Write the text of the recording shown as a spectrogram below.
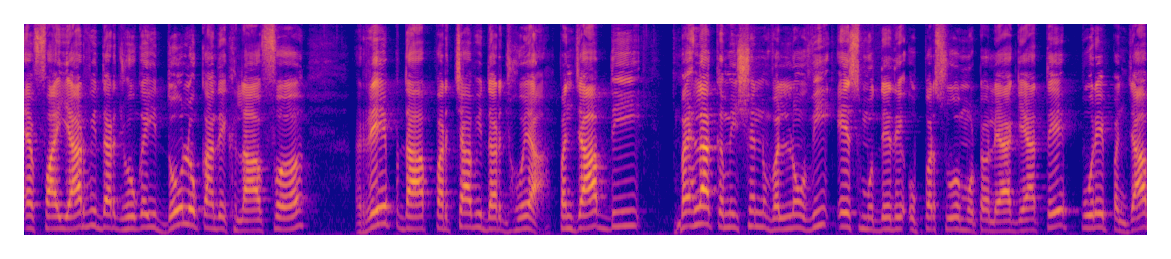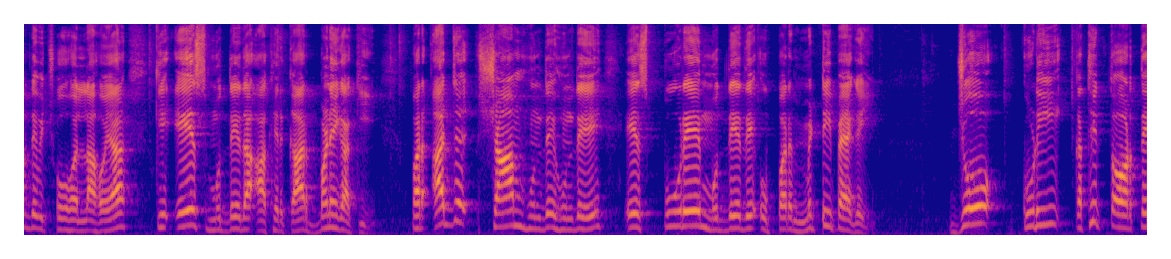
ਐਫ ਆਈ ਆਰ ਵੀ ਦਰਜ ਹੋ ਗਈ। ਦੋ ਲੋਕਾਂ ਦੇ ਖਿਲਾਫ ਰੇਪ ਦਾ ਪਰਚਾ ਵੀ ਦਰਜ ਹੋਇਆ। ਪੰਜਾਬ ਦੀ ਮਹਿਲਾ ਕਮਿਸ਼ਨ ਵੱਲੋਂ ਵੀ ਇਸ ਮੁੱਦੇ ਦੇ ਉੱਪਰ ਸੂਓ ਮੋਟੋ ਲਿਆ ਗਿਆ ਤੇ ਪੂਰੇ ਪੰਜਾਬ ਦੇ ਵਿੱਚ ਹੋ ਹੱਲਾ ਹੋਇਆ ਕਿ ਇਸ ਮੁੱਦੇ ਦਾ ਆਖਿਰਕਾਰ ਬਣੇਗਾ ਕੀ? ਪਰ ਅੱਜ ਸ਼ਾਮ ਹੁੰਦੇ ਹੁੰਦੇ ਇਸ ਪੂਰੇ ਮੁੱਦੇ ਦੇ ਉੱਪਰ ਮਿੱਟੀ ਪੈ ਗਈ। ਜੋ ਕੁੜੀ ਕਥਿਤ ਤੌਰ ਤੇ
